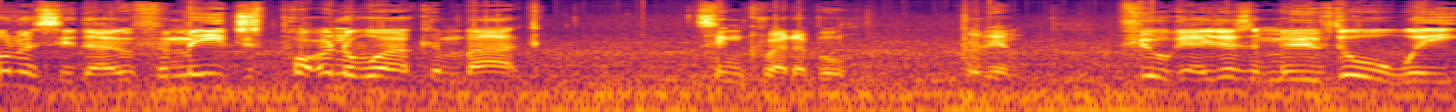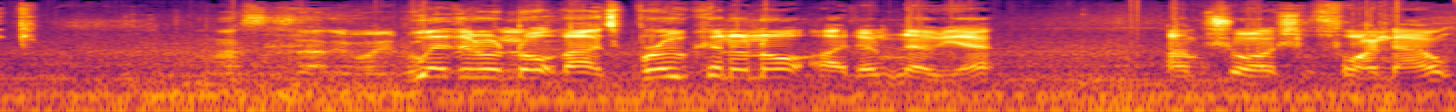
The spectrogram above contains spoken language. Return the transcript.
honestly though, for me, just putting the work and back, it's incredible. Brilliant. Fuel gauge hasn't moved all week. That's exactly what. Whether or not that's broken or not, I don't know yet. I'm sure I shall find out.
